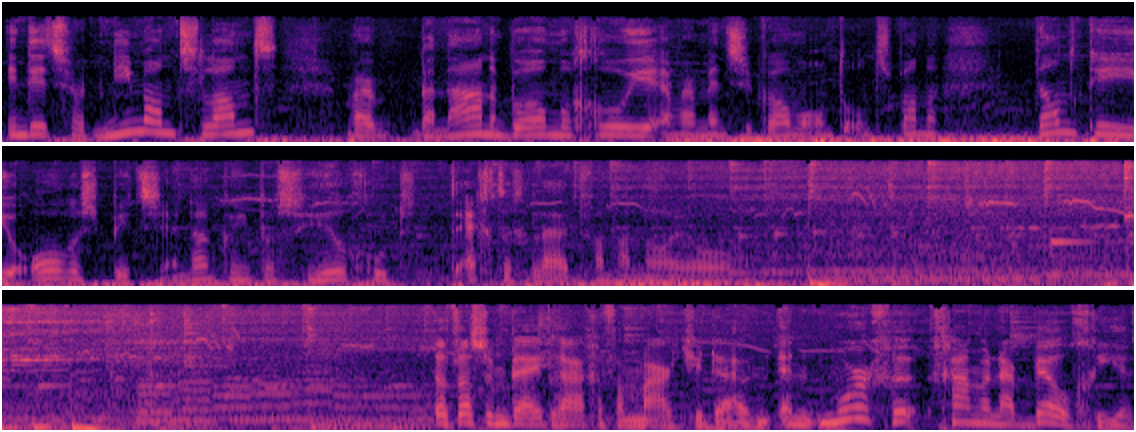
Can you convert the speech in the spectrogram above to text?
in dit soort niemandsland... waar bananenbomen groeien en waar mensen komen om te ontspannen... dan kun je je oren spitsen. En dan kun je pas heel goed het echte geluid van Hanoi horen. Dat was een bijdrage van Maartje Duin. En morgen gaan we naar België.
